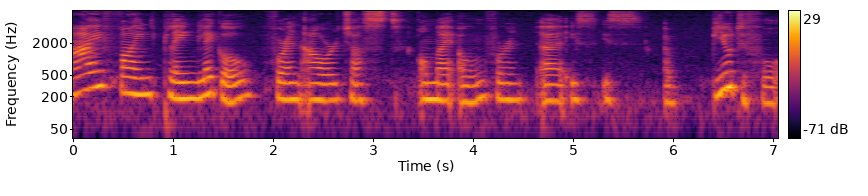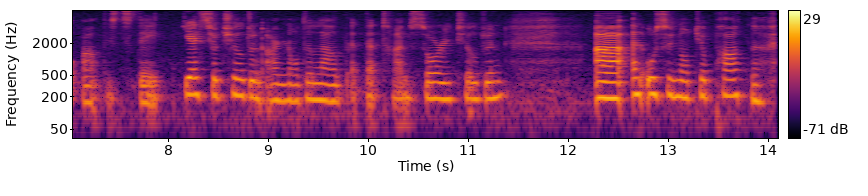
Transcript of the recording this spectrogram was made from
i find playing lego for an hour just on my own for an, uh, is is a beautiful artist's date yes your children are not allowed at that time. Sorry children. Uh, and also not your partner.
